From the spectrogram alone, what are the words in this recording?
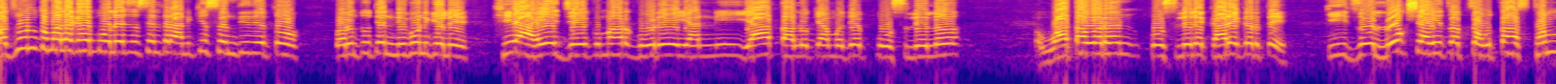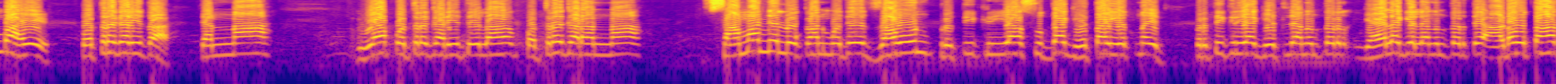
अजून तुम्हाला काय बोलायचं असेल तर आणखी संधी देतो. परंतु ते निघून गेले. हे आहे जयकुमार गोरे यांनी या तालुक्यामध्ये पोचलेलं वातावरण पोचलेले कार्यकर्ते की जो लोकशाहीचा चौथा स्तंभ आहे पत्रकारिता त्यांना या पत्रकारितेला पत्रकारांना सामान्य लोकांमध्ये जाऊन प्रतिक्रिया सुद्धा घेता येत नाहीत. प्रतिक्रिया घेतल्यानंतर घ्यायला गेल्यानंतर ते अडवतात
